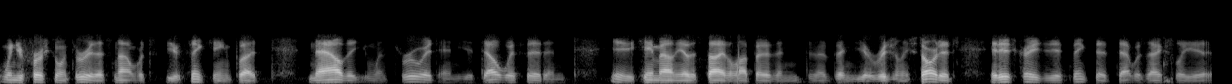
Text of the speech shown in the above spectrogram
when you're first going through it. That's not what you're thinking. But now that you went through it and you dealt with it, and you, know, you came out on the other side a lot better than than you originally started. It is crazy to think that that was actually a,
